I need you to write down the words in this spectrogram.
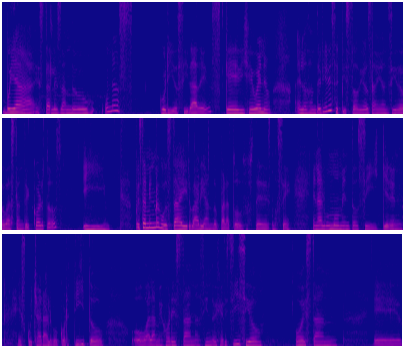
voy a estarles dando unas curiosidades que dije, bueno, en los anteriores episodios habían sido bastante cortos y pues también me gusta ir variando para todos ustedes, no sé, en algún momento si quieren escuchar algo cortito o a lo mejor están haciendo ejercicio o están, eh,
